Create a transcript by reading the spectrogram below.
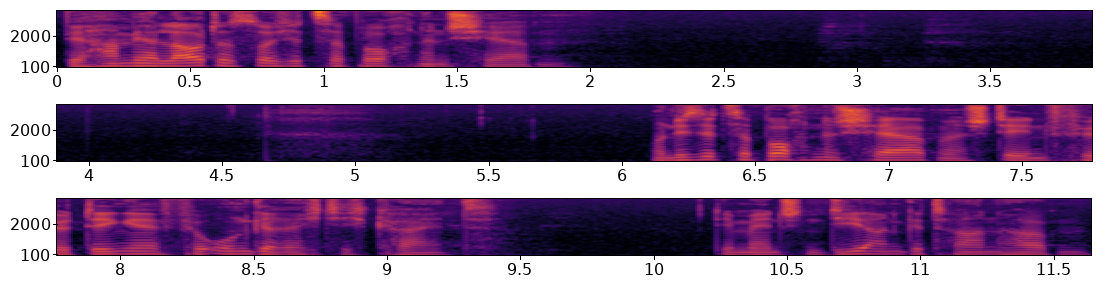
Wir haben ja lauter solche zerbrochenen Scherben. Und diese zerbrochenen Scherben stehen für Dinge, für Ungerechtigkeit, die Menschen dir angetan haben,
